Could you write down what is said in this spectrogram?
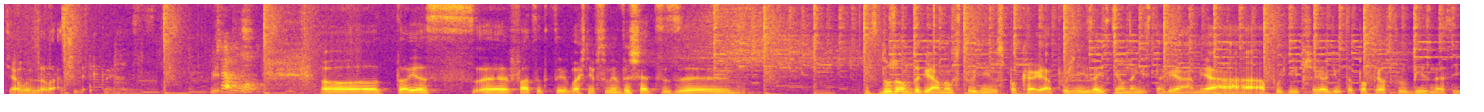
Chciałbym zobaczyć, jak to jest. Czemu? O, to jest e, facet, który właśnie w sumie wyszedł z, dużą wygraną w turnieju z pokera, później zaistniał na Instagramie, a, później przerodził to po prostu w biznes. I,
